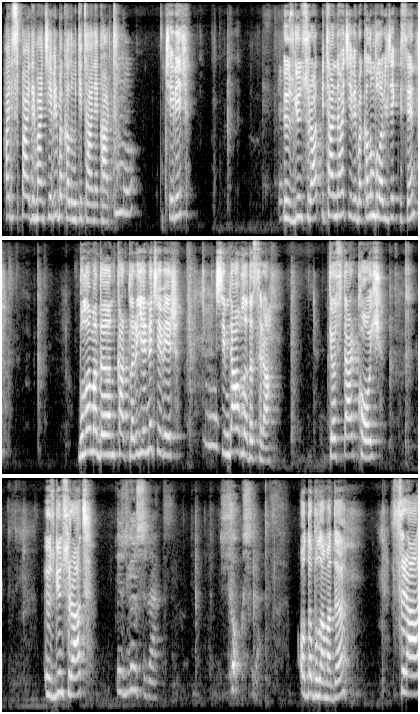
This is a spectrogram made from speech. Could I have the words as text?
Hadi Spiderman çevir bakalım iki tane kart. Bu. Çevir. Üzgün surat. Bir tane daha çevir bakalım bulabilecek misin? Bulamadın. Kartları yerine çevir. Şimdi ablada sıra. Göster koy. Üzgün surat. Üzgün surat. Çok surat. O da bulamadı. Sıra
